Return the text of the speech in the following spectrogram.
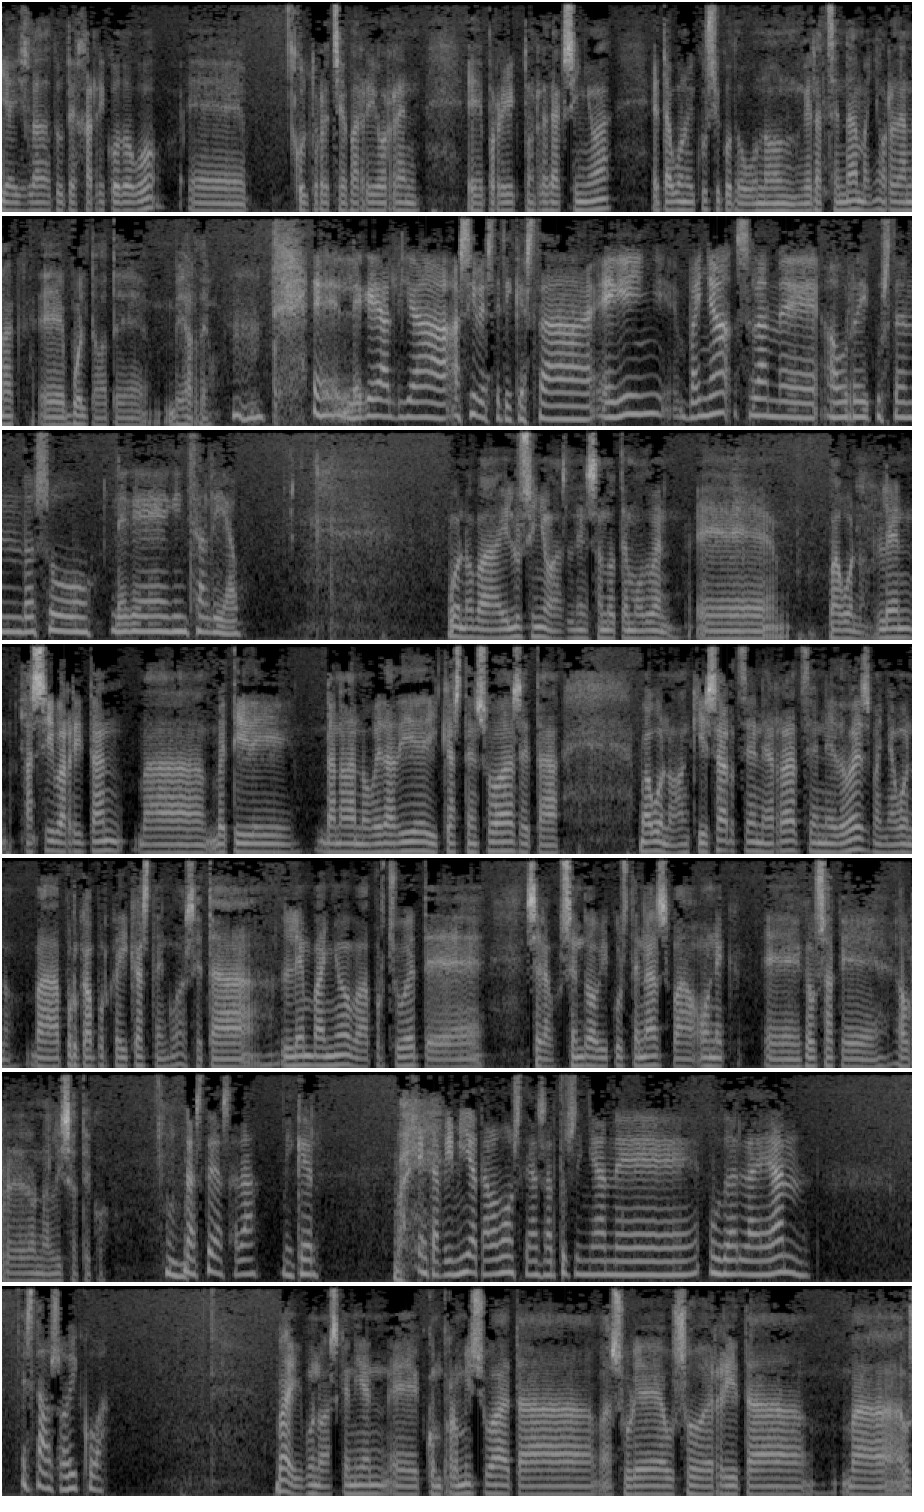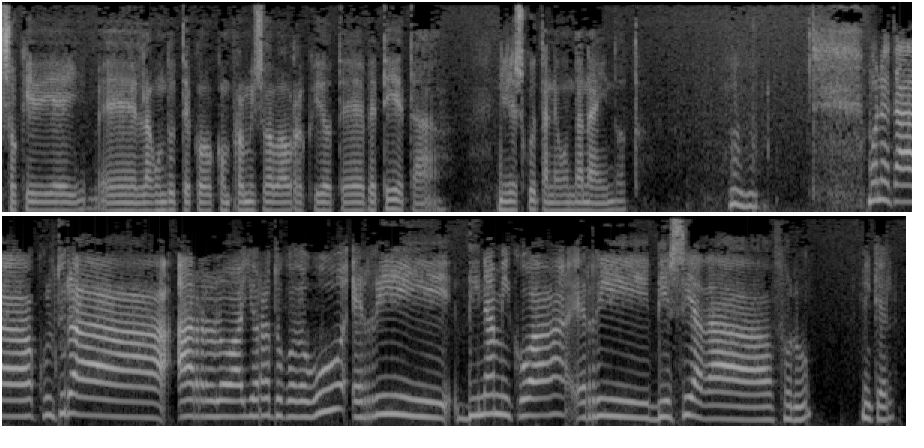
ia isladatute jarriko dugu, e, kulturretxe barri horren e, proiektuen redakzioa, eta bueno, ikusiko dugu non geratzen da, baina horredanak e, buelta bate behar dugu. Mm -hmm. e, lege aldia hasi besterik ez da egin, baina zelan e, aurre ikusten dozu lege egintzaldi hau? Bueno, ba, ilusioaz lehen sandote moduen. E, ba, bueno, lehen hasi barritan, ba, beti dana da nobedadie, ikasten soaz, eta, ba, bueno, anki sartzen, erratzen edo ez, baina, bueno, ba, apurka apurka ikasten goaz, eta lehen baino, ba, apurtxuet, e, zera, sendo hau ikustenaz, ba, honek e, gauzak e, aurre eron alizateko. Gaztea zara, Mikel. Bai. Eta 2000 eta sartu zinean e, udalaean, ez da oso oikoa. Bai, bueno, azkenien e, eh, kompromisua eta ba, zure auzo herri eta ba, auzokidiei e, lagunduteko kompromisua ba aurreko dute beti eta nire eskuetan egon dana egin dut. Bueno, eta kultura arloa jorratuko dugu, herri dinamikoa, herri bizia da foru, Mikel?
